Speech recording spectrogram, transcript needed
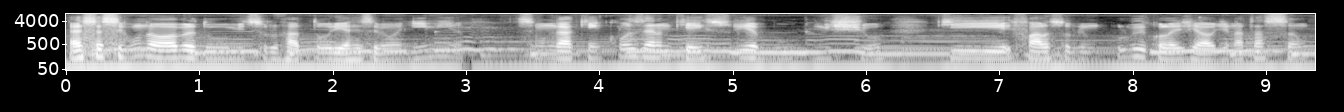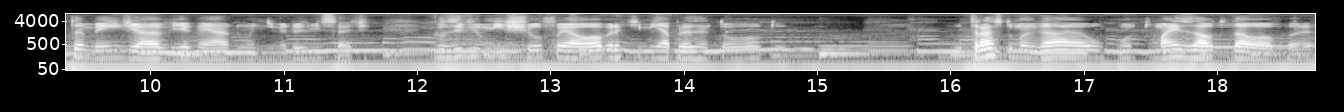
Essa é a segunda obra do Mitsuru Hattori a receber um anime. Esse mangá quem Kozenankei Suyebu Misho, que fala sobre um clube colegial de natação, também já havia ganhado um anime em 2007. Inclusive o Misho foi a obra que me apresentou ao autor. O traço do mangá é o ponto mais alto da obra,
